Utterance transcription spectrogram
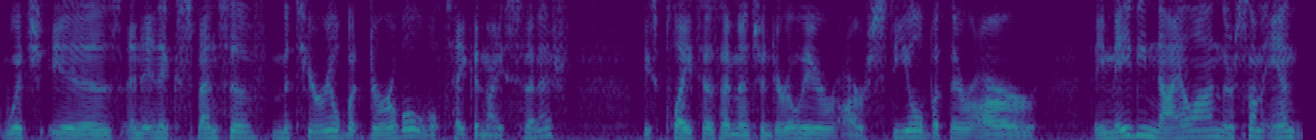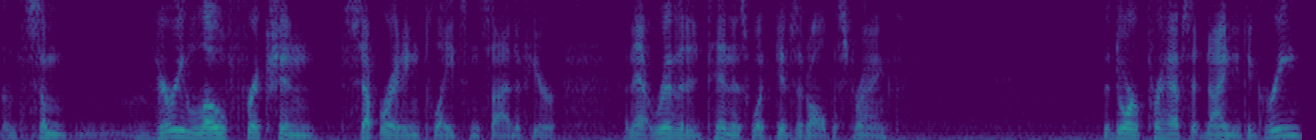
which is an inexpensive material but durable. Will take a nice finish. These plates, as I mentioned earlier, are steel, but there are they may be nylon. There's some and some very low friction separating plates inside of here. And that riveted pin is what gives it all the strength. The door perhaps at 90 degree.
